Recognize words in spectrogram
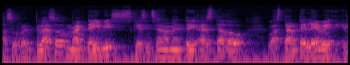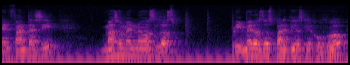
a su reemplazo, Mac Davis, que sinceramente ha estado bastante leve en el fantasy, más o menos los primeros dos partidos que jugó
